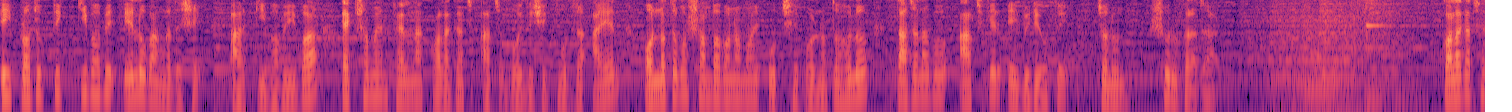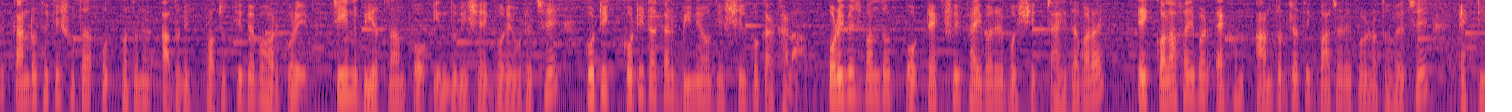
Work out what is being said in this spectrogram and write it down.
এই প্রযুক্তি কীভাবে এলো বাংলাদেশে? আর কিভাবেই বা একসময়ের ফেলনা কলাগাছ আজ বৈদেশিক মুদ্রা আয়ের অন্যতম সম্ভাবনাময় উৎসে পরিণত হলো তা জানাব আজকের এই ভিডিওতে। চলুন শুরু করা যাক। কলাগাছের কাণ্ড থেকে সুতা উৎপাদনের আধুনিক প্রযুক্তি ব্যবহার করে চীন, ভিয়েতনাম ও ইন্দোনেশিয়ায় গড়ে উঠেছে কোটি কোটি টাকার বিনিয়োগের শিল্প কারখানা পরিবেশ বান্ধব ও টেকসই ফাইবারের বৈশ্বিক চাহিদা বাড়ায়, এই কলা ফাইবার এখন আন্তর্জাতিক বাজারে পরিণত হয়েছে একটি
